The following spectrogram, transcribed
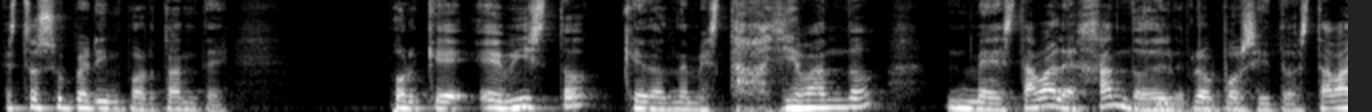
esto es súper importante. Porque he visto que donde me estaba llevando me estaba alejando del propósito. Estaba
